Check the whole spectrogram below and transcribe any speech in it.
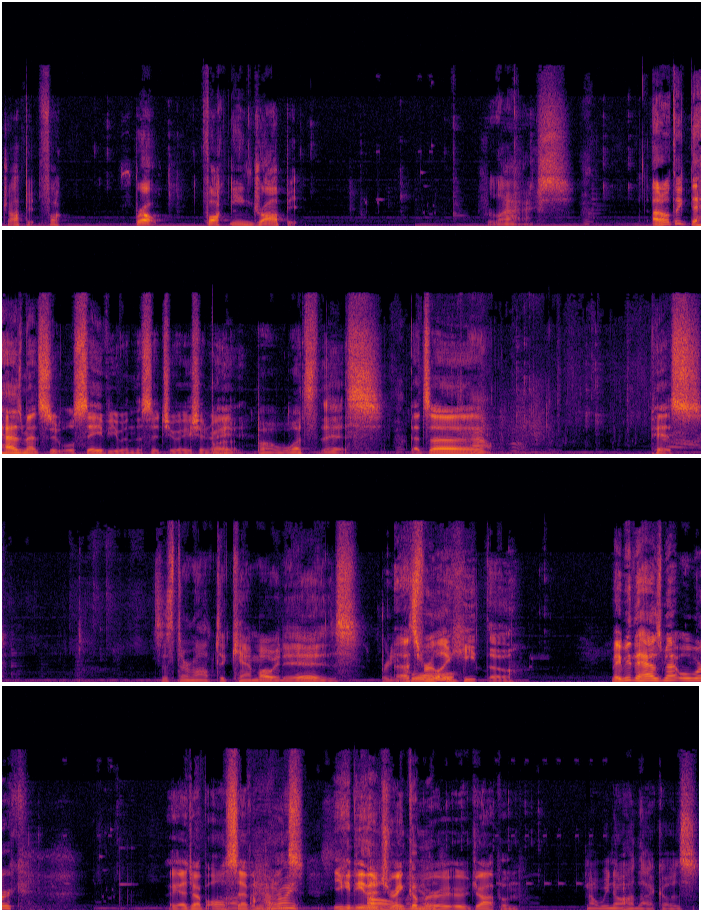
Drop it. Fuck. Bro, fucking drop it. Relax. I don't think the hazmat suit will save you in this situation, right? But, but what's this? That's a Ow. piss. Is this thermoptic camo? It is. Pretty That's cool. for like heat though. Maybe the hazmat will work. I gotta drop all Uh, seven how ones. You could either Oh drink them or, or drop them. No, we know how that goes.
